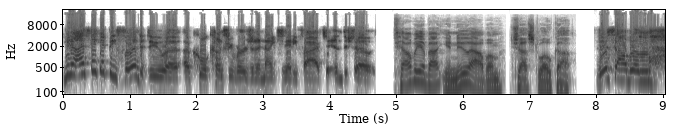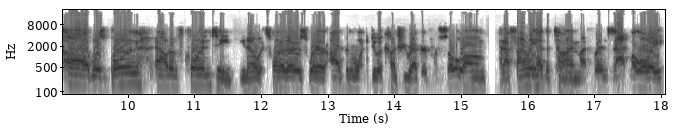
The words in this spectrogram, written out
you know, I think it'd be fun to do a, a cool country version of 1985 to end the show. Tell me about your new album, Just Woke Up. This album uh, was born out of quarantine. You know, it's one of those where I've been wanting to do a country record for so long, and I finally had the time. My friend Zac Maloy,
